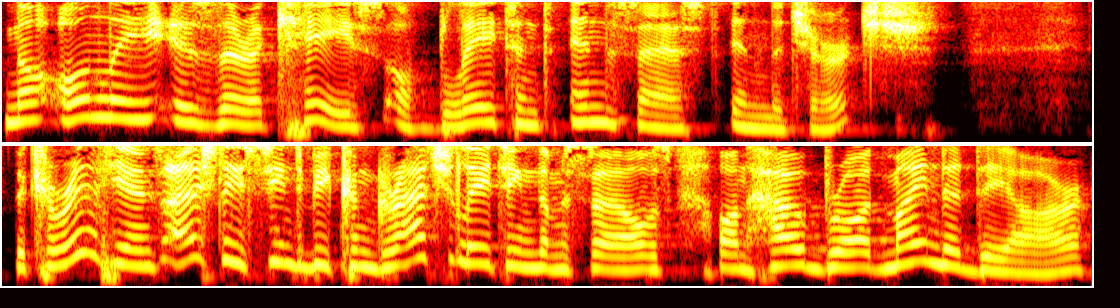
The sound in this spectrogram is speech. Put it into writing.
Not only is there a case of blatant incest in the church, the Corinthians actually seem to be congratulating themselves on how broad minded they are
